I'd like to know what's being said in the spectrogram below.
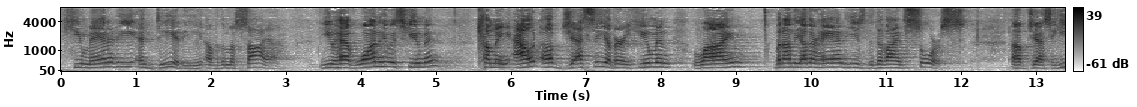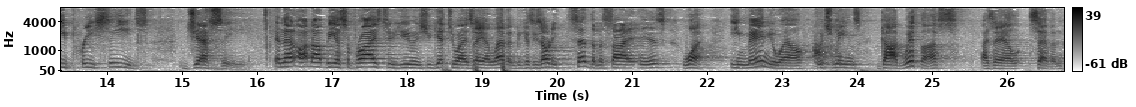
humanity and deity of the Messiah. You have one who is human coming out of Jesse, a very human line. But on the other hand, he's the divine source of Jesse. He precedes Jesse. And that ought not be a surprise to you as you get to Isaiah 11 because he's already said the Messiah is what? Emmanuel, which means God with us, Isaiah 7.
